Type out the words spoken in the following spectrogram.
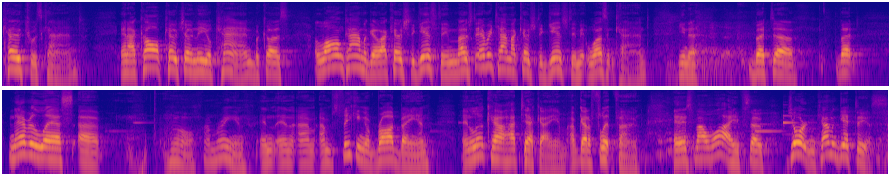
Coach was kind, and I call Coach O'Neill kind because a long time ago, I coached against him. Most every time I coached against him, it wasn't kind, you know. but, uh, but nevertheless, uh, oh, I'm ringing. And, and I'm, I'm speaking of broadband, and look how high tech I am. I've got a flip phone, and it's my wife. So, Jordan, come and get this.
